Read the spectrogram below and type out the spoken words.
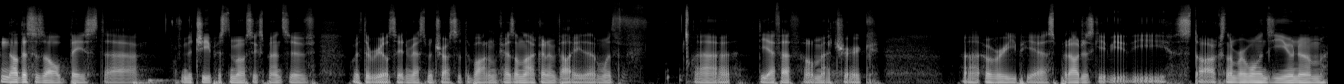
Now, this is all based uh, from the cheapest to most expensive with the real estate investment trust at the bottom because I'm not going to value them with uh, the FFO metric uh, over EPS, but I'll just give you the stocks. Number one's Unum.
